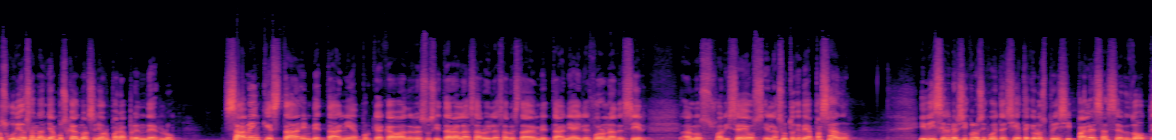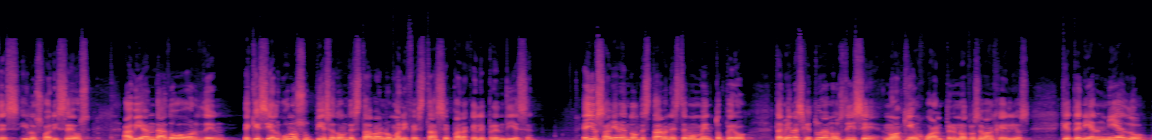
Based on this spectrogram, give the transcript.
los judíos andan ya buscando al Señor para prenderlo. Saben que está en Betania porque acaba de resucitar a Lázaro y Lázaro estaba en Betania y les fueron a decir a los fariseos el asunto que había pasado. Y dice el versículo 57 que los principales sacerdotes y los fariseos habían dado orden de que si alguno supiese dónde estaba, lo manifestase para que le prendiesen. Ellos sabían en dónde estaba en este momento, pero también la escritura nos dice, no aquí en Juan, pero en otros evangelios, que tenían miedo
